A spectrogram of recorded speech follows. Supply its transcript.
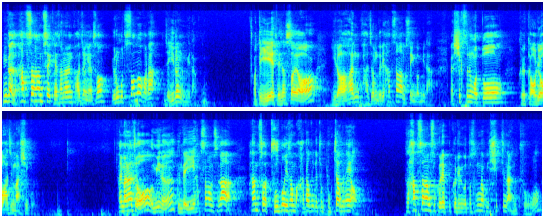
그러니까 합성함수의 계산하는 과정에서 이런 것도 써먹어라. 이제 이런 의미라고. 어떻게 이해되셨어요? 이러한 과정들이 합성함수인 겁니다. 그러니까 식 쓰는 것도 그렇게 어려워하지 마시고. 할만하죠, 의미는. 근데 이 합성함수가 함수가 두 번 이상 막 가다 보니까 좀 복잡은 해요. 그래서 합성함수 그래프 그리는 것도 생각하기 쉽지는 않고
